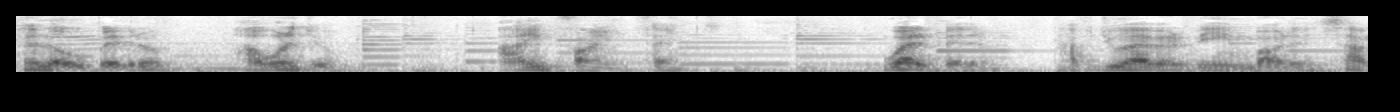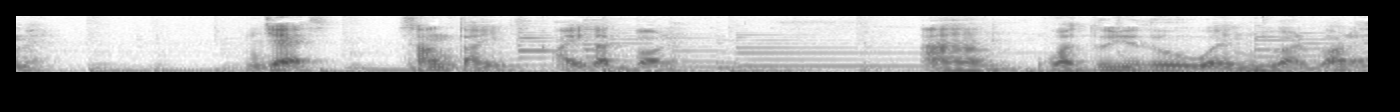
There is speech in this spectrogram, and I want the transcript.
Hello, Pedro. How are you? I'm fine, thanks. Well, Pedro, have you ever been bored in summer? Yes, sometimes I get bored. And what do you do when you are bored?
